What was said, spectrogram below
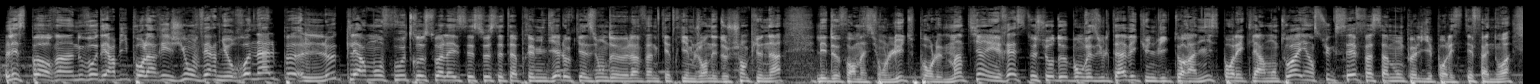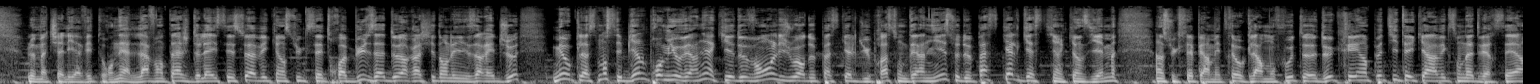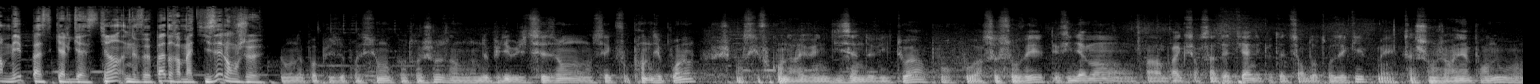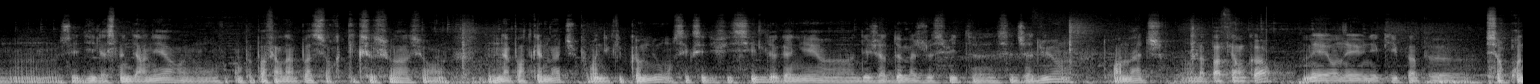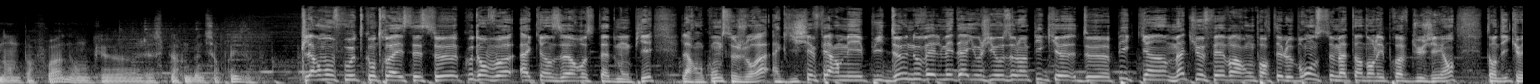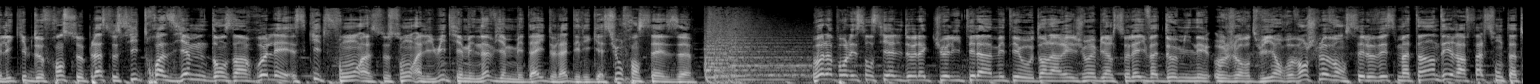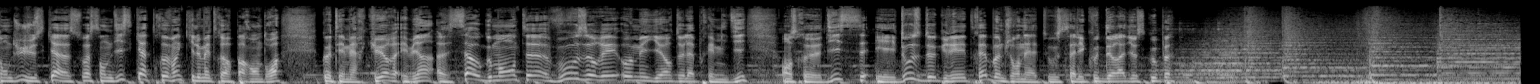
Les sports, un nouveau derby pour la région Vergne-Rhône-Alpes. Le Clermont Foot reçoit la SSE cet après-midi à l'occasion de la 24e journée de championnat. Les deux formations luttent pour le maintien et restent sur de bons résultats avec une victoire à Nice pour les Clermontois et un succès face à Montpellier pour les Stéphanois. Le match aller avait tourné à l'avantage de la SSE avec un succès 3 buts à 2 arrachés dans les arrêts de jeu. Mais au classement, c'est bien le premier Auvergnat qui est devant. Les joueurs de Pascal Duprat sont derniers, ceux de Pascal Gastien 15e. Un succès permettrait au Clermont Foot de créer un petit écart avec son adversaire, mais Pascal Gastien ne veut pas dramatiser l'enjeu. On n'a pas plus de pression qu'autre chose. Hein. Depuis le début de saison, on sait qu'il faut prendre des points. Je pense qu'il faut qu'on arrive à une dizaine de victoires pour pouvoir se sauver. Évidemment, on fera un break sur Saint-Etienne et peut-être sur d'autres équipes, mais ça ne change rien pour nous. J'ai dit la semaine dernière, on ne peut pas faire d'impasse sur qui que ce soit, sur n'importe quel match. Pour une équipe comme nous, on sait que c'est difficile de gagner euh, déjà deux matchs de suite. Euh, c'est déjà dur. Trois matchs, on ne l'a pas fait encore. Mais on est une équipe un peu surprenante parfois, donc euh, j'espère une bonne surprise. Clermont Foot contre SSE, coup d'envoi à 15h au stade Montpied. La rencontre se jouera à guichet fermé. Puis deux nouvelles médailles aux JO Olympiques de Pékin. Mathieu Fèvre a remporté le bronze ce matin dans l'épreuve du géant, tandis que l'équipe de France se place aussi troisième dans un relais ski de fond. Ce sont les huitième et neuvième médailles de la délégation française. Voilà pour l'essentiel de l'actualité. La météo dans la région, eh bien, le soleil va dominer aujourd'hui. En revanche, le vent s'est levé ce matin. Des rafales sont attendues jusqu'à 70-80 km heure par endroit. Côté Mercure, eh bien, ça augmente. Vous aurez au meilleur de l'après-midi entre 10 et 12 degrés. Très bonne journée à tous à l'écoute de Radio Scoop.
